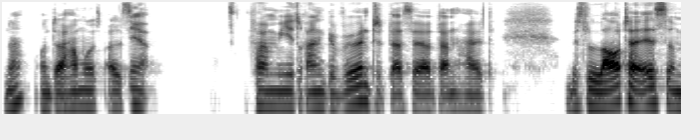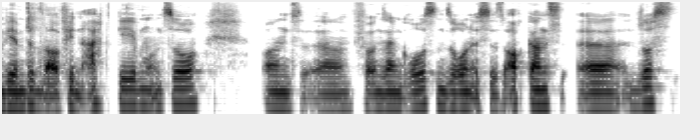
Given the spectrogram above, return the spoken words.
Ne? Und da haben wir uns als ja. Familie dran gewöhnt, dass er dann halt ein bisschen lauter ist und wir ein bisschen auf ihn Acht geben und so. Und äh, für unseren großen Sohn ist es auch ganz äh, lust,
